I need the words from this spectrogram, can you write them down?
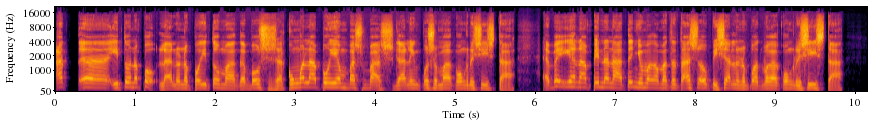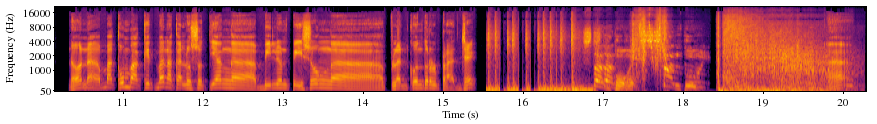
At ah, ito na po, lalo na po ito mga kaboses. ah, Kung wala po yung basbas galing po sa mga kongresista, eh ba hanapin na natin yung mga matataas na opisyal ano po at mga kongresista no na ba, kung bakit ba nakalusot yung ah, billion pisong ah, flood control project Standpoint. Standpoint. Ha?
